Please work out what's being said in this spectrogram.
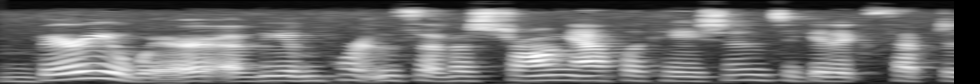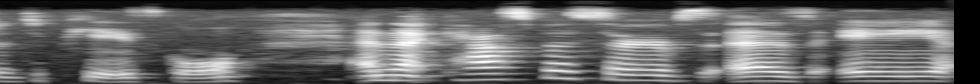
very aware of the importance of a strong application to get accepted to PA school, and that CASPA serves as a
